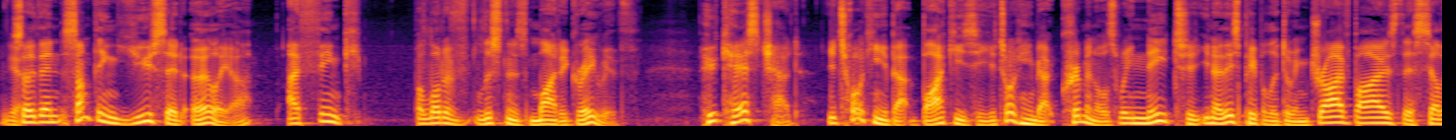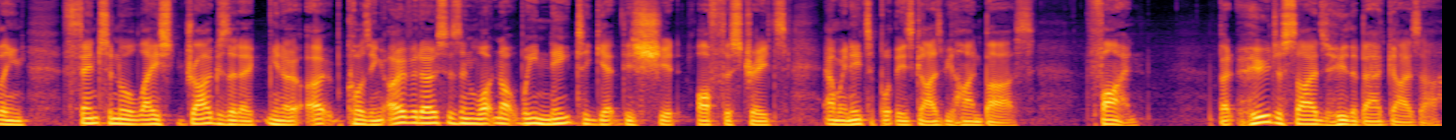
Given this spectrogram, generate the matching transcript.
Yeah. So then, something you said earlier, I think a lot of listeners might agree with. Who cares, Chad? You're talking about bikies here. You're talking about criminals. We need to, you know, these people are doing drive-bys. They're selling fentanyl-laced drugs that are, you know, o- causing overdoses and whatnot. We need to get this shit off the streets, and we need to put these guys behind bars. Fine, but who decides who the bad guys are?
